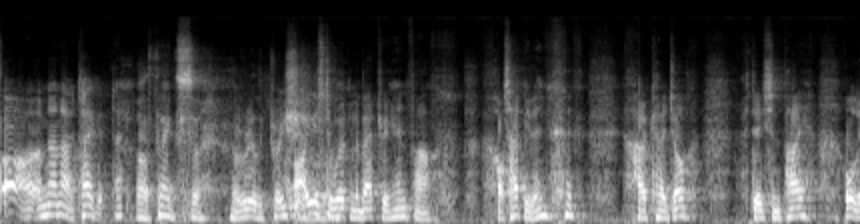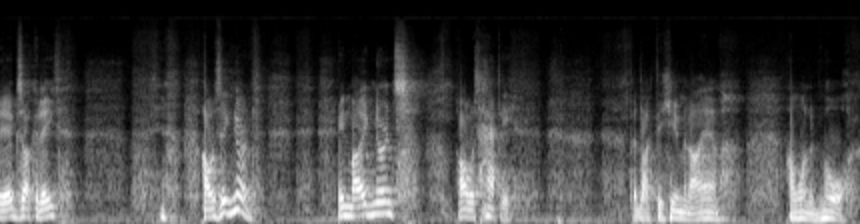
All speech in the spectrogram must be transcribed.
Oh, no, no, take it. Take it. Oh, thanks. Uh, I really appreciate I it. used to work in a battery hen farm. I was happy then. okay job, decent pay, all the eggs I could eat. I was ignorant. In my ignorance, I was happy. But like the human I am, I wanted more.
